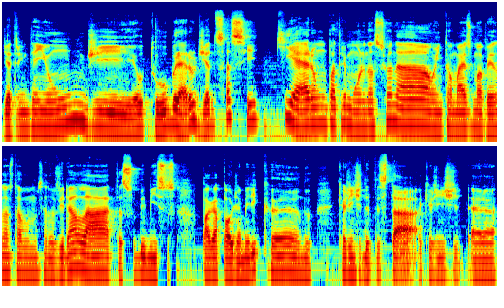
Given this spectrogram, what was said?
Dia 31 de outubro era o dia do Saci, que era um patrimônio nacional. Então, mais uma vez, nós estávamos sendo vira-lata, submissos, paga-pau de americano, que a gente detestava, que a gente era.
